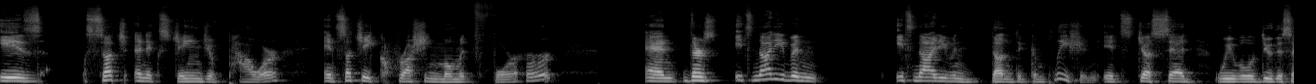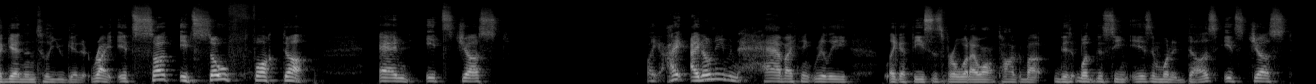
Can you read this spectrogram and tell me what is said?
is such an exchange of power and such a crushing moment for her. And there's, it's not even, it's not even done to completion. It's just said, we will do this again until you get it right. It's so, it's so fucked up. And it's just, like, I, I don't even have, I think, really like a thesis for what I want to talk about this, what this scene is and what it does. It's just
